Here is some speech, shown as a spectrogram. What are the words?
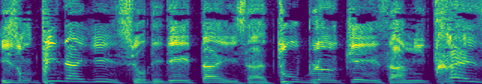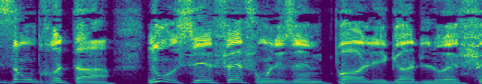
Ils ont pinaillé sur des détails, ça a tout bloqué, ça a mis 13 ans de retard. Nous au CFF, on les aime pas les gars de l'OF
